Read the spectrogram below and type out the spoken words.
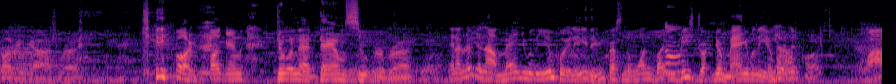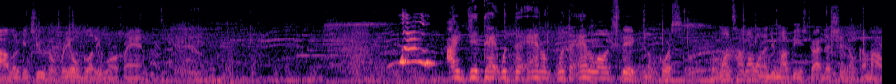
fucking gosh, bro. Keep on fucking doing that damn super, bro. And I know you're not manually inputting it either. You're pressing the one button No. beast drop. You're manually Yeah, inputting it. of course. Wow, look at you, the real Bloody Roar fan. I did that with the anal with the analog stick, and of course, the one time I want to do my beast drive, that shit don't come out.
